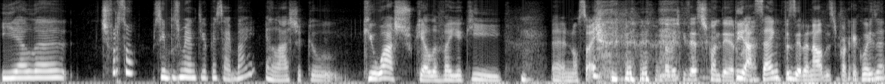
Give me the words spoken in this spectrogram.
E ela disfarçou simplesmente. E eu pensei, bem, ela acha que eu que eu acho que ela veio aqui, uh, não sei. Talvez quisesse esconder. Tirar é? sangue, fazer análises, qualquer coisa.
